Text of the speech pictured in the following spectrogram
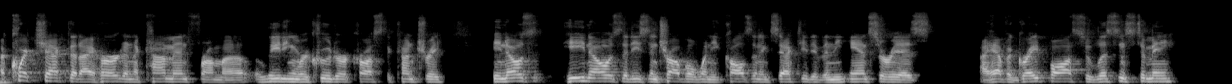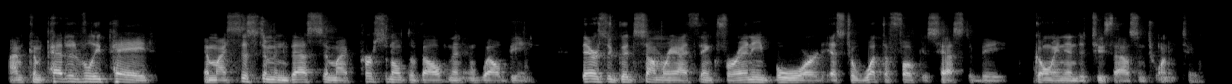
A quick check that I heard in a comment from a leading recruiter across the country. He knows he knows that he's in trouble when he calls an executive, and the answer is I have a great boss who listens to me. I'm competitively paid, and my system invests in my personal development and well being there's a good summary, I think, for any board as to what the focus has to be going into 2022.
